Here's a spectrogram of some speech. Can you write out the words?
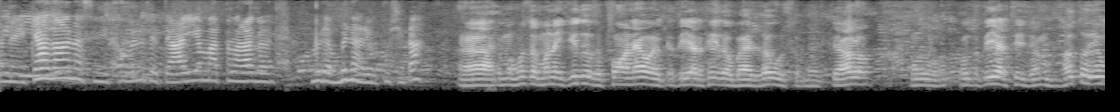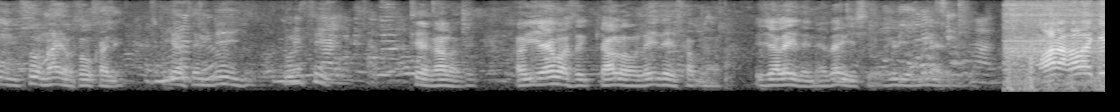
અને ક્યાં જવાના છે ખબર નથી. ત્યાં અહીંયા તમારા આગળ વીડિયો બનાવી પૂછી, કા? હા, એમાં હું તો મને કીધું કે ફોન આવ્યો કે તૈયાર થઈ જાઓ, બહાર જવું છે. મેં કે હાલો. હું હું તો તૈયાર થઈ જાઉં. એમ હતો એવું શું ના આવ્યો સૌ ખાલી. તૈયાર થઈને જઈ ગયો. છે, હાલો, છે. હવે એ આવ્યા છે કે, હાલો, લઈ જઈશ આપણે. બીજા લઈ જઈને આવી છે વીડિયો બનાવી મારા હાળા કે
